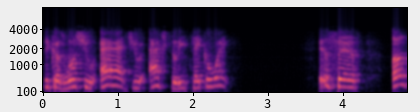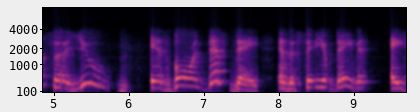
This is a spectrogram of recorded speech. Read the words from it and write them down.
because once you add, you actually take away. It says, Unto you is born this day in the city of David a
